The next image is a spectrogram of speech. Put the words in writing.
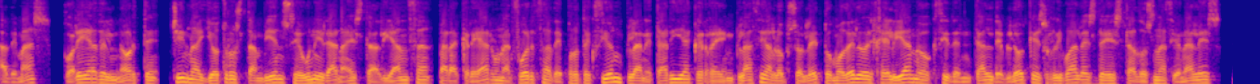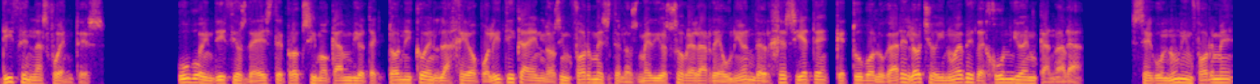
Además, Corea del Norte, China y otros también se unirán a esta alianza para crear una fuerza de protección planetaria que reemplace al obsoleto modelo hegeliano occidental de bloques rivales de estados nacionales, dicen las fuentes. Hubo indicios de este próximo cambio tectónico en la geopolítica en los informes de los medios sobre la reunión del G7 que tuvo lugar el 8 y 9 de junio en Canadá. Según un informe,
